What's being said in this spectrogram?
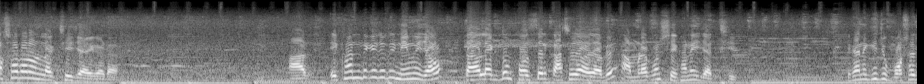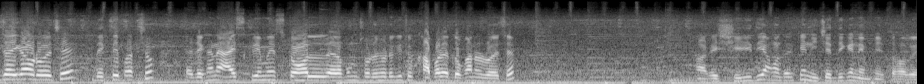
অসাধারণ লাগছে এই জায়গাটা। আর এখান থেকে যদি নেমে যাও, তাহলে একদম ফলসের কাছে যাওয়া যাবে। আমরা এখন সেখানেই যাচ্ছি। এখানে কিছু বসার জায়গাও রয়েছে, দেখতেই পাচ্ছ। যেখানে আইসক্রিমের স্টল, এরকম ছোট ছোট কিছু খাবারের দোকানও রয়েছে। আর এই সিঁড়ি দিয়ে আমাদেরকে নিচের দিকে নেমে যেতে হবে।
